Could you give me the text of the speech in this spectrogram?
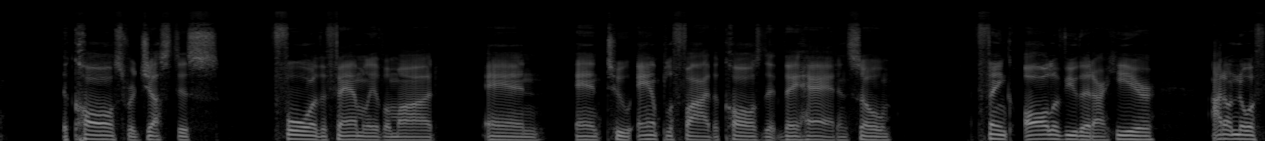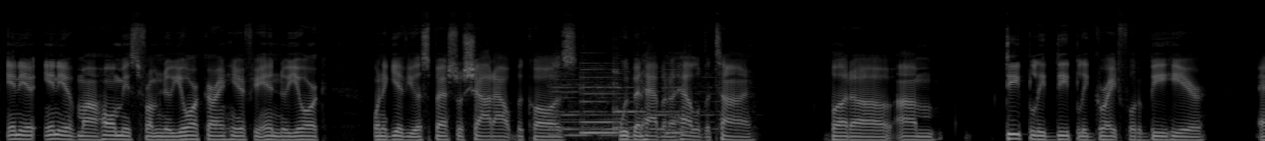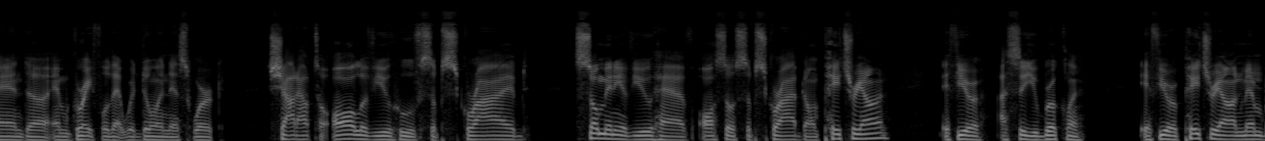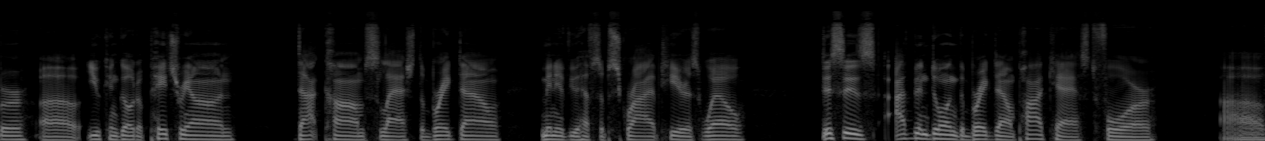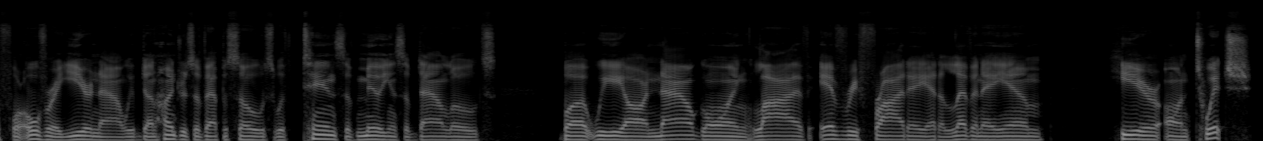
the calls for justice for the family of Ahmaud and and to amplify the calls that they had. And so thank all of you that are here. I don't know if any any of my homies from New York are in here. If you're in New York, I want to give you a special shout out because we've been having a hell of a time but uh, I'm deeply, deeply grateful to be here and uh, am grateful that we're doing this work. Shout out to all of you who've subscribed. So many of you have also subscribed on Patreon. If you're, I see you, Brooklyn. If you're a Patreon member, uh, you can go to patreon.com slash the breakdown. Many of you have subscribed here as well. this is I've been doing the breakdown podcast for uh, for over a year now. We've done hundreds of episodes with tens of millions of downloads, but we are now going live every Friday at 11 a.m. here on Twitch.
